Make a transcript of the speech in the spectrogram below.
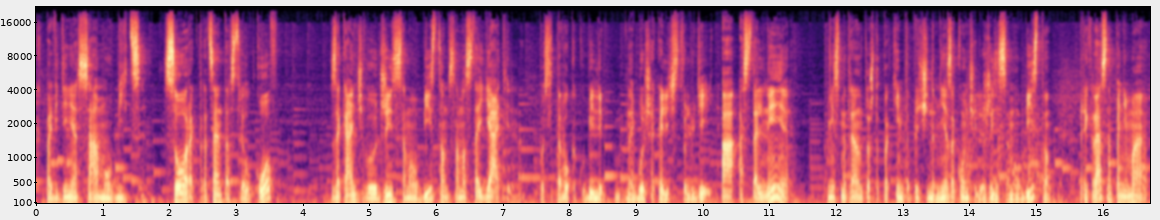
как поведение самоубийцы. 40% стрелков заканчивают жизнь самоубийством самостоятельно после того, как убили наибольшее количество людей. А остальные, несмотря на то, что по каким-то причинам не закончили жизнь самоубийством, прекрасно понимают,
